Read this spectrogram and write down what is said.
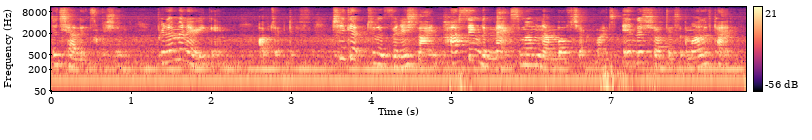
The challenge mission, preliminary game, objective. To get to the finish line, passing the maximum number of checkpoints in the shortest amount of time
